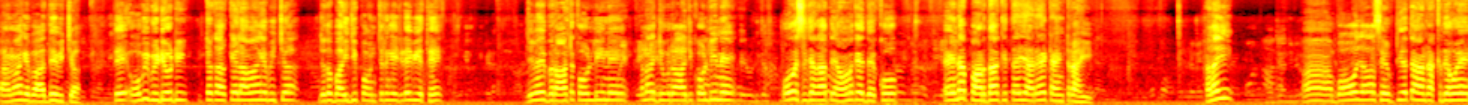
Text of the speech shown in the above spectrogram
ਪਾਵਾਂਗੇ ਬਾਅਦ ਦੇ ਵਿੱਚ। ਤੇ ਉਹ ਵੀ ਵੀਡੀਓ ਐਡਿਟ ਕਰਕੇ ਲਾਵਾਂਗੇ ਵਿੱਚ, ਜਦੋਂ ਬਾਈ ਜੀ ਪਹੁੰਚਣਗੇ ਜਿਹੜੇ ਵੀ ਇੱਥੇ। ਜਿਵੇਂ ਵਿਰਾਟ ਕੋਹਲੀ ਨੇ, ਹਨਾ? ਯੁਵਰਾਜ ਕੋਹਲੀ ਨੇ, ਉਹ ਇਸ ਜਗ੍ਹਾ ਤੇ ਆਉਣਗੇ। ਦੇਖੋ ਇਹ ਨਾ ਪਰਦਾ ਕੀਤਾ ਜਾ ਰਿਹਾ ਟੈਂਟ ਰਾਹੀਂ। ਹਨਾ ਜੀ? ਹਾਂ, ਬਹੁਤ ਜ਼ਿਆਦਾ ਸੇਫਟੀ ਦਾ ਧਿਆਨ ਰੱਖਦੇ ਹੋਏ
